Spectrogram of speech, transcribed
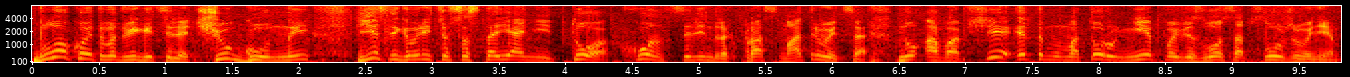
Блок у этого двигателя чугунный. Если говорить о состоянии, то хон в цилиндрах просматривается. Ну а вообще этому мотору не повезло с обслуживанием.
